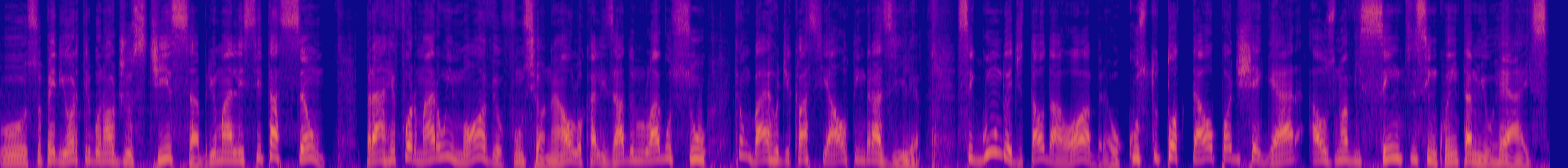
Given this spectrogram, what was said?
O Superior Tribunal de Justiça abriu uma licitação para reformar um imóvel funcional localizado no Lago Sul, que é um bairro de classe alta em Brasília. Segundo o edital da obra, o custo total pode chegar aos 950 mil reais.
